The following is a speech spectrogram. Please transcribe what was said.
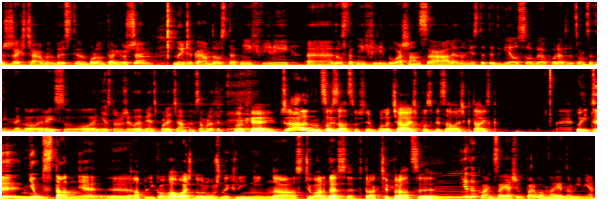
że chciałabym być tym wolontariuszem, no i czekałam do ostatniej chwili. Do ostatniej chwili była szansa, ale no niestety dwie osoby akurat lecące z innego rejsu nie nie zdążyły, więc poleciałam tym samolotem. Okej, okay. ale no coś za coś, nie? Poleciałaś, pozwiedzałaś Gdańsk. No i ty nieustannie y, aplikowałaś do różnych linii na stewardessę w trakcie pracy. Nie do końca. Ja się uparłam na jedną linię.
